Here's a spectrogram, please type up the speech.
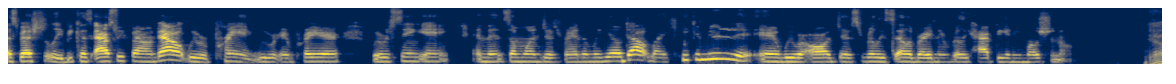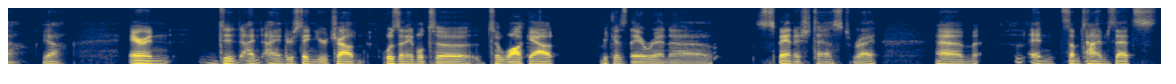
especially because as we found out we were praying. We were in prayer we were singing and then someone just randomly yelled out like he commuted it and we were all just really celebrating and really happy and emotional. Yeah yeah. Erin did I, I understand your child wasn't able to to walk out because they were in a spanish test right? Um and sometimes that's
